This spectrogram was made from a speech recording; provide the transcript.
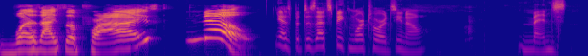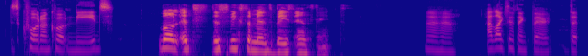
Was I surprised? No. Yes, but does that speak more towards, you know, men's quote unquote needs? Well, it's it speaks to men's base instinct. Uh-huh. I like to think they're that,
